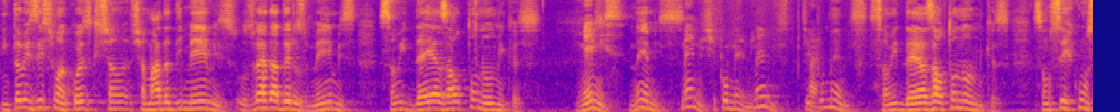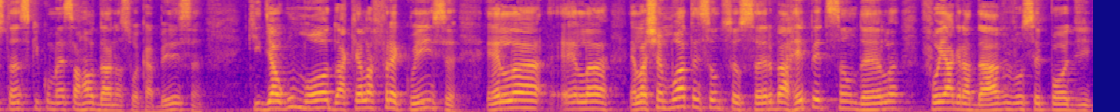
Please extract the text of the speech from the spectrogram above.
Então existe uma coisa que chama, chamada de memes. Os verdadeiros memes são ideias autonômicas. Memes? Memes. Memes, tipo memes. Memes, tipo é. memes. São ideias autonômicas. São circunstâncias que começam a rodar na sua cabeça que de algum modo aquela frequência ela ela ela chamou a atenção do seu cérebro a repetição dela foi agradável você pode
